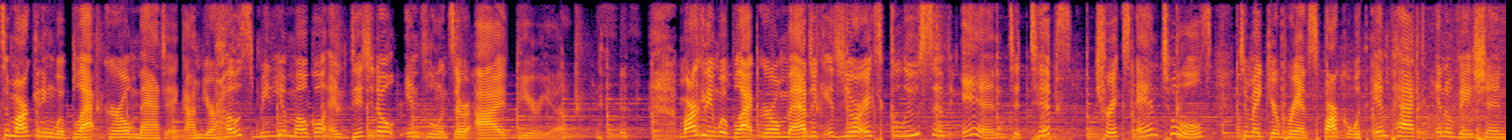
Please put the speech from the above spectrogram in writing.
to Marketing with Black Girl Magic. I'm your host, media mogul, and digital influencer, Iberia. Marketing with Black Girl Magic is your exclusive in to tips, tricks, and tools to make your brand sparkle with impact, innovation,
